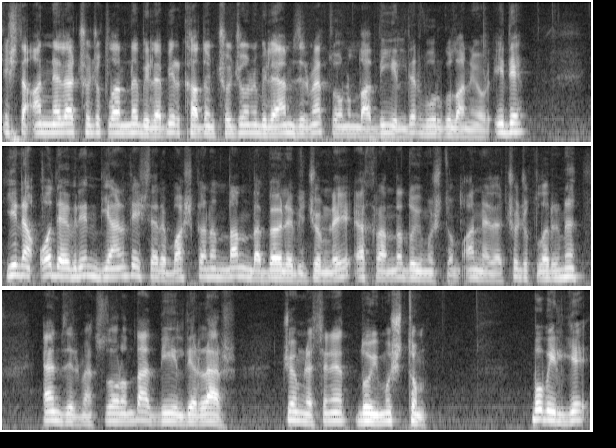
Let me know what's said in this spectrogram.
işte anneler çocuklarını bile bir kadın çocuğunu bile emzirmek zorunda değildir vurgulanıyor idi. Yine o devrin Diyanet İşleri Başkanı'ndan da böyle bir cümleyi ekranda duymuştum. Anneler çocuklarını emzirmek zorunda değildirler cümlesini duymuştum. Bu bilgi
